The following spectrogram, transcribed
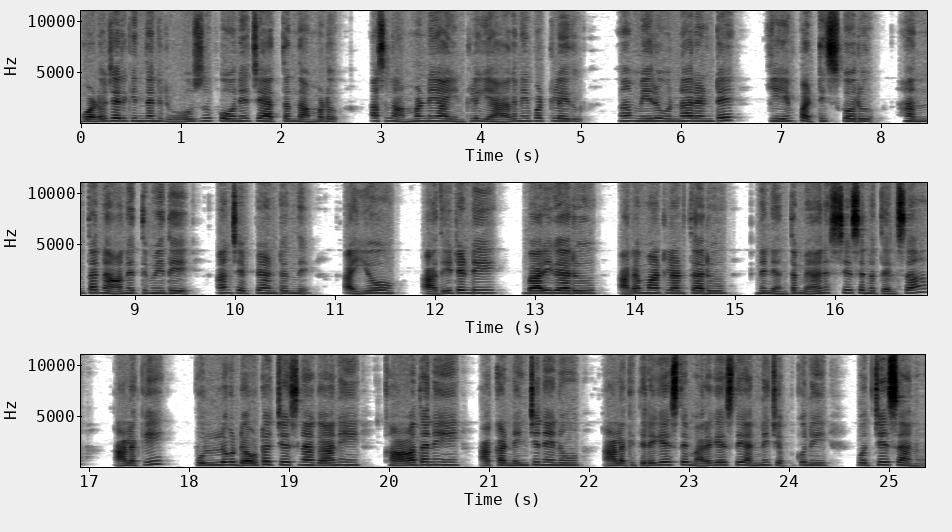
గొడవ జరిగిందని రోజు ఫోనే చేస్తుంది అమ్మడు. అసలు అమ్మడిని ఆ ఇంట్లో ఏగనివ్వట్లేదు. మీరు ఉన్నారంటే ఏం పట్టించుకోరు. అంతా నానెత్తి మీదే అని చెప్పి అంటుంది. అయ్యో అదేటండి? భార్య గారు అలా మాట్లాడతారు. నేను ఎంత మేనేజ్ చేశానో తెలుసా? వాళ్ళకి ఫుల్గా డౌట్ వచ్చేసినా కానీ కాదని అక్కడి నుంచి నేను వాళ్ళకి తిరిగేస్తే మరగేస్తే అన్నీ చెప్పుకొని వచ్చేసాను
